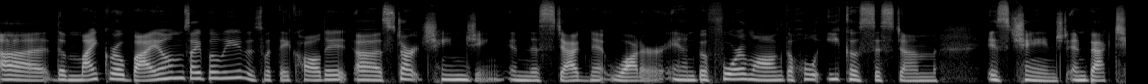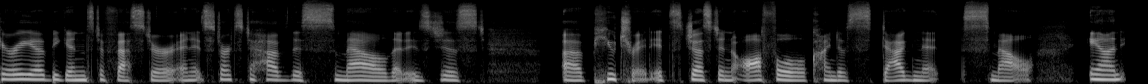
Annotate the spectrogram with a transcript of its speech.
uh, the microbiomes, I believe, is what they called it, uh, start changing in this stagnant water. And before long, the whole ecosystem is changed and bacteria begins to fester and it starts to have this smell that is just uh, putrid. It's just an awful kind of stagnant smell. And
